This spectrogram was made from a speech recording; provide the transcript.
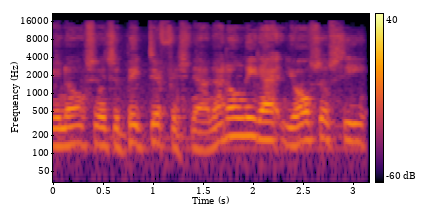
You know, so it's a big difference now. Not only that, you also see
